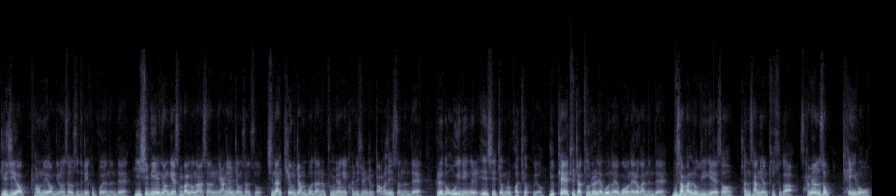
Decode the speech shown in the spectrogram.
류지혁, 변우혁 이런 선수들이 돋보였는데 22일 경기에 선발로 나선 양현종 선수 지난 키움전보다는 분명히 컨디션이 좀 떨어져 있었는데 그래도 5이닝을 1실점으로 버텼고요. 6회 주자 둘을 내보내고 내려갔는데 무사말로 위기에서 전상현 투수가 3연속 K로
